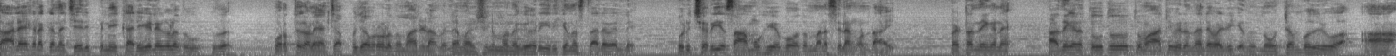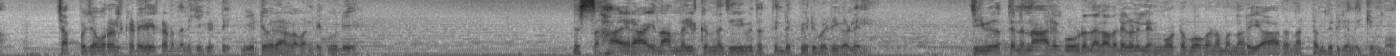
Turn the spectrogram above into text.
കാലേ കിടക്കുന്ന ചെരുപ്പിന് ഈ കരികലുകൾ തൂക്കുന്നത് പുറത്ത് കളയാൻ ചപ്പുചവറുകളൊന്നും മാറിടാൻ വല്ല മനുഷ്യനും വന്ന് കയറി ഇരിക്കുന്ന സ്ഥലമല്ലേ? ഒരു ചെറിയ സാമൂഹിക ബോധം മനസ്സിലങ്ങുണ്ടായി. പെട്ടെന്ന് ഇങ്ങനെ അതിങ്ങനെ തൂത്തു തൂത്തു മാറ്റി വരുന്നതിന്റെ വഴിക്ക് നൂറ്റമ്പത് രൂപ ആ ചപ്പുചവറുകൾക്കിടയിൽ കിടന്ന് എനിക്ക് കിട്ടി. വീട്ടിൽ വരാനുള്ള വണ്ടിക്കൂലിയെ. നിസ്സഹായരായി നാം നിൽക്കുന്ന ജീവിതത്തിന്റെ പെരുവഴികളിൽ ജീവിതത്തിന്റെ നാല് കൂടുന്ന കവലകളിൽ എങ്ങോട്ട് പോകണമെന്നറിയാതെ നട്ടം തിരിഞ്ഞു നിൽക്കുമ്പോൾ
